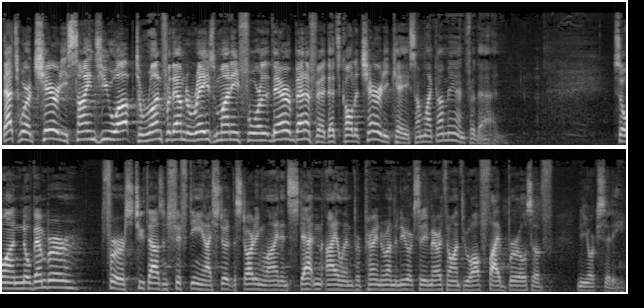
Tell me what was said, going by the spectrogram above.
that's where a charity signs you up to run for them to raise money for their benefit. That's called a charity case. I'm like, I'm in for that. So on November 1st, 2015, I stood at the starting line in Staten Island preparing to run the New York City Marathon through all five boroughs of New York City.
